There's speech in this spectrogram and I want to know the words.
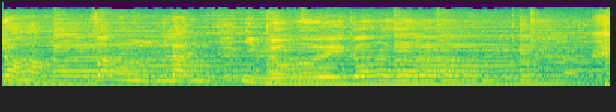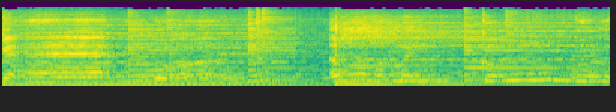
cho vắng lạnh nhìn nỗi cơm khẽ buồn. Ở một mình cũng vui,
